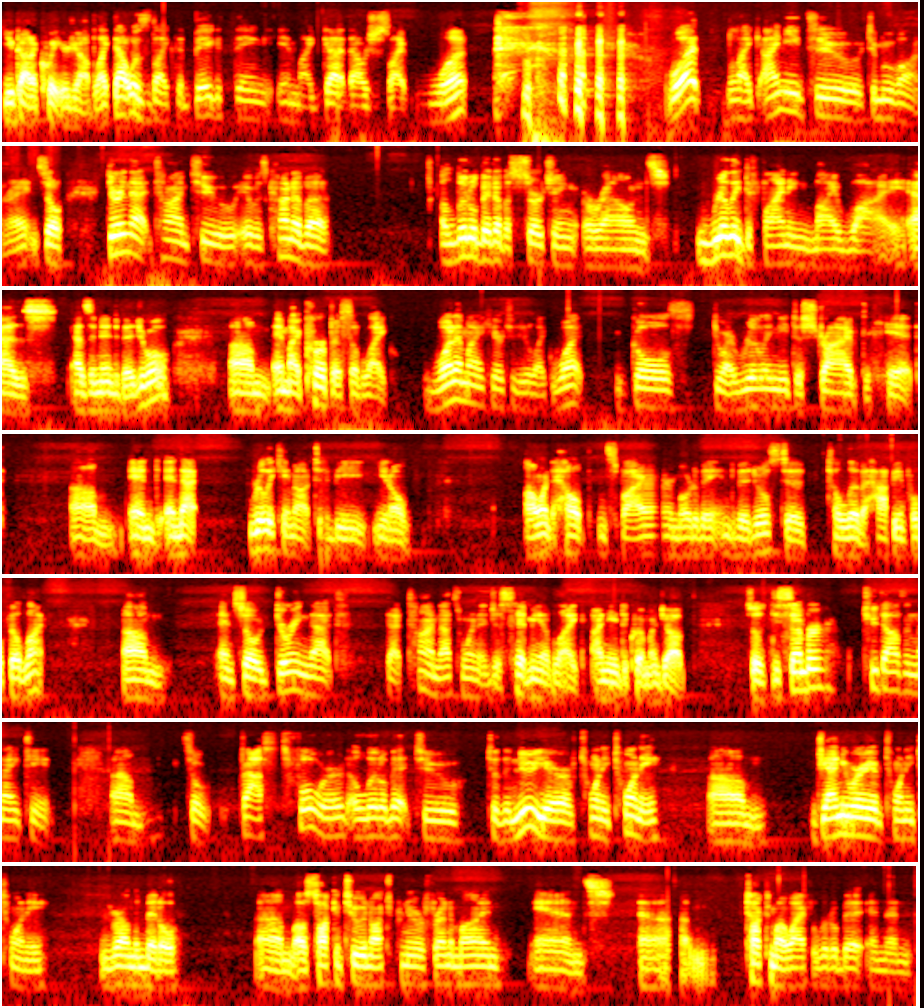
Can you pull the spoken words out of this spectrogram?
you got to quit your job. Like that was like the big thing in my gut. That was just like, what? what? Like I need to to move on, right? And so during that time too, it was kind of a a little bit of a searching around really defining my why as as an individual um, and my purpose of like what am i here to do like what goals do i really need to strive to hit um, and and that really came out to be, you know, I want to help inspire and motivate individuals to to live a happy and fulfilled life. Um, and so during that that time, that's when it just hit me of like I need to quit my job. So it's December 2019. Um, so fast forward a little bit to to the new year of 2020, um, January of 2020, around the middle um, I was talking to an entrepreneur friend of mine and um, talked to my wife a little bit, and then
